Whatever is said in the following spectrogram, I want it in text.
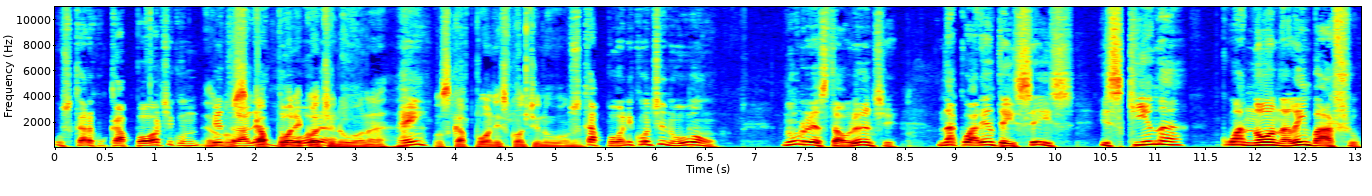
os caras com capote, com Os metralhadora. Capone continuam, né? Hein? Os Capones continuam, Os né? Capone continuam. Num restaurante, na 46, esquina com a nona, lá embaixo.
